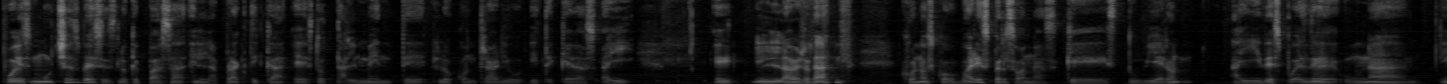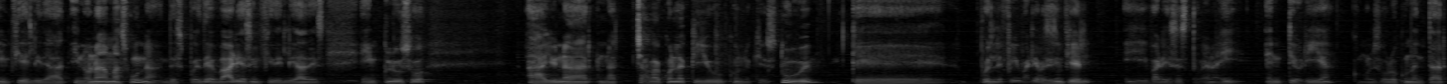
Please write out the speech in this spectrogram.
pues muchas veces lo que pasa en la práctica es totalmente lo contrario y te quedas ahí. Eh, la verdad, conozco varias personas que estuvieron ahí después de una infidelidad, y no nada más una, después de varias infidelidades. E incluso hay una, una, chava con la que yo con la que estuve que pues le fui varias veces infiel y varias estuvieron ahí. En teoría, como les suelo comentar,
